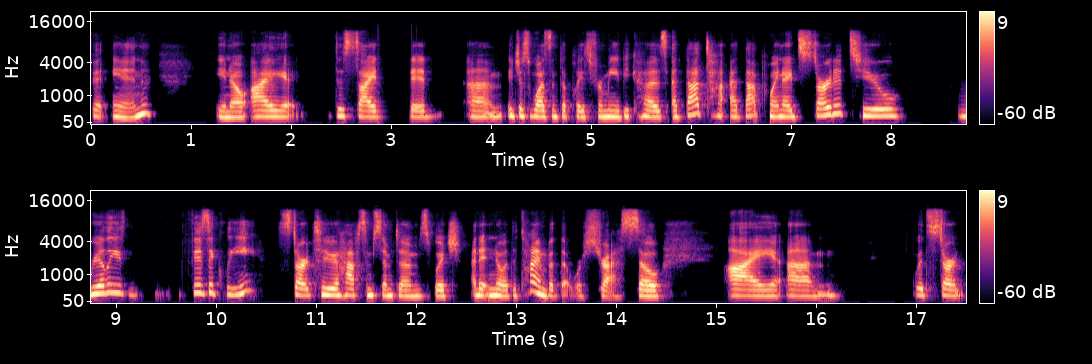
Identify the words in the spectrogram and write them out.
fit in, you know, I decided um, it just wasn't the place for me because at that time, at that point, I'd started to really physically start to have some symptoms, which I didn't know at the time, but that were stress. So I um, would start,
